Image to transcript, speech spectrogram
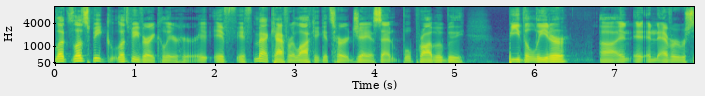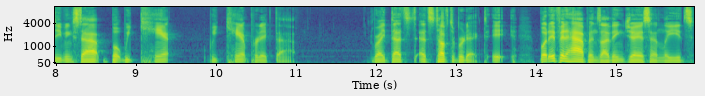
let's let's be let's be very clear here. If if Metcalf or Lockett gets hurt, JSN will probably be the leader uh, in, in every receiving stat, but we can't we can't predict that. Right? That's that's tough to predict. It, but if it happens, I think JSN leads.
